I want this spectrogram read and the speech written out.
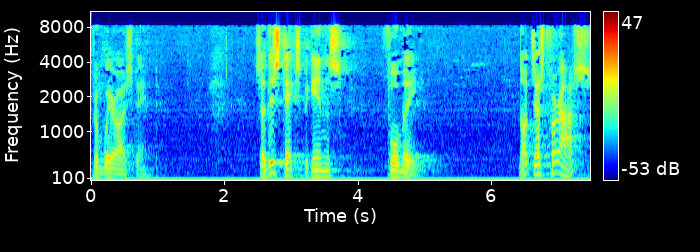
from where I stand. So this text begins for me. Not just for us,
